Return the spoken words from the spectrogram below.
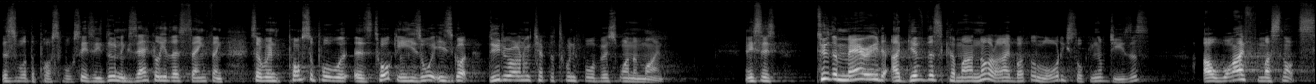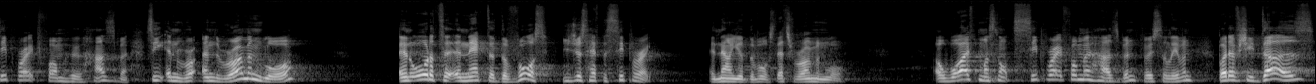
This is what the Apostle Paul says. He's doing exactly the same thing. So when Apostle Paul is talking, he's, always, he's got Deuteronomy chapter 24, verse 1 in mind. And he says, To the married I give this command, not I, but the Lord. He's talking of Jesus. A wife must not separate from her husband. See, in, in the Roman law, in order to enact a divorce, you just have to separate. And now you're divorced. That's Roman law. A wife must not separate from her husband, verse 11, but if she does,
